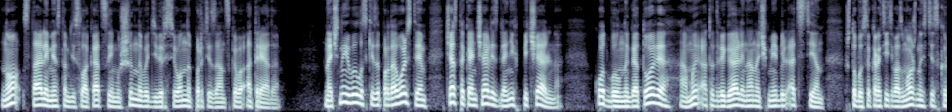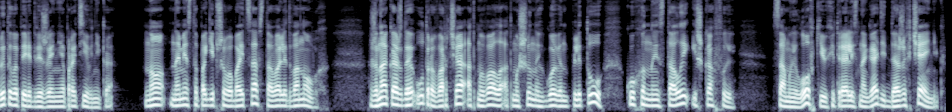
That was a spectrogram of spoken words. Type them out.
но стали местом дислокации мышинного диверсионно-партизанского отряда. Ночные вылазки за продовольствием часто кончались для них печально. Кот был наготове, а мы отодвигали на ночь мебель от стен, чтобы сократить возможности скрытого передвижения противника. Но на место погибшего бойца вставали два новых. Жена каждое утро ворча отмывала от мышиных говен плиту, кухонные столы и шкафы. Самые ловкие ухитрялись нагадить даже в чайник.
